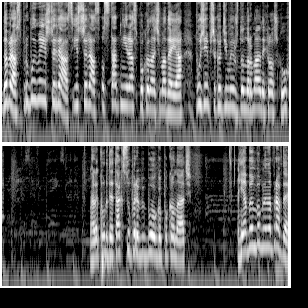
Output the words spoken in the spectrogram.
Dobra, spróbujmy jeszcze raz, jeszcze raz, ostatni raz pokonać Madeja. Później przechodzimy już do normalnych lożków. Ale kurde, tak super by było go pokonać. Ja bym w ogóle naprawdę,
